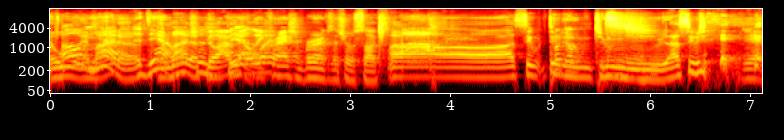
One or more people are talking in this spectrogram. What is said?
Ooh, Oh, it yeah. might have. Yeah, it might have. Orange No, I Yeah, meant like what? Crash and Burn because that show sucks. Oh, I see. What, doom, doom. I see. What, yeah.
